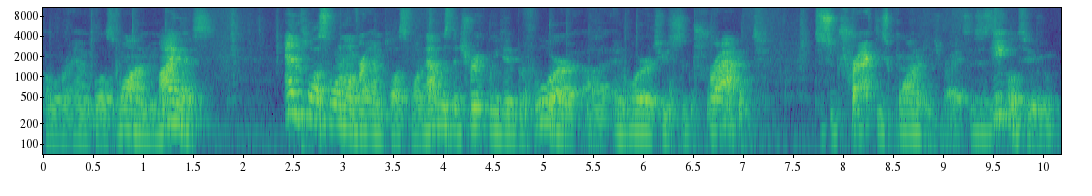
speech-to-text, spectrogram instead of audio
over n plus 1 minus n plus 1 over n plus 1. That was the trick we did before uh, in order to subtract, to subtract these quantities, right? So this is equal to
